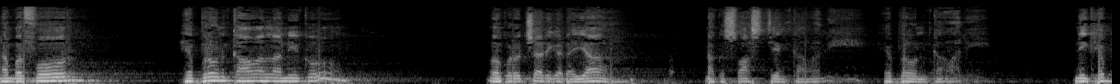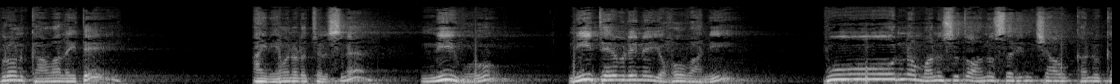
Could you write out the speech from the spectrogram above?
నంబర్ ఫోర్ హెబ్రోన్ కావాలన్నా నీకు? ఒకరు వచ్చి అడిగాడు అయ్యా నాకు స్వాస్థ్యం కావాలి హెబ్రోన్ కావాలి. నీకు హెబ్రోన్ కావాలైతే ఆయన ఏమన్నాడో తెలిసిన? నీవు నీ దేవుడైన యహోవాని పూర్ణ మనసుతో అనుసరించావు కనుక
